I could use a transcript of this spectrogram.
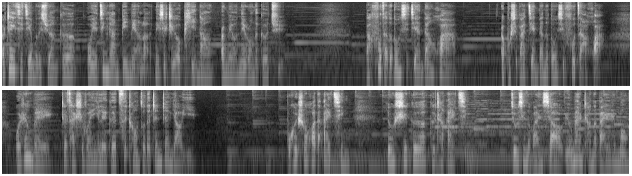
而这一期节目的选歌，我也尽量避免了那些只有皮囊而没有内容的歌曲，把复杂的东西简单化，而不是把简单的东西复杂化。我认为这才是文艺类歌词创作的真正要义。不会说话的爱情，用诗歌歌唱爱情；揪心的玩笑与漫长的白日梦，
